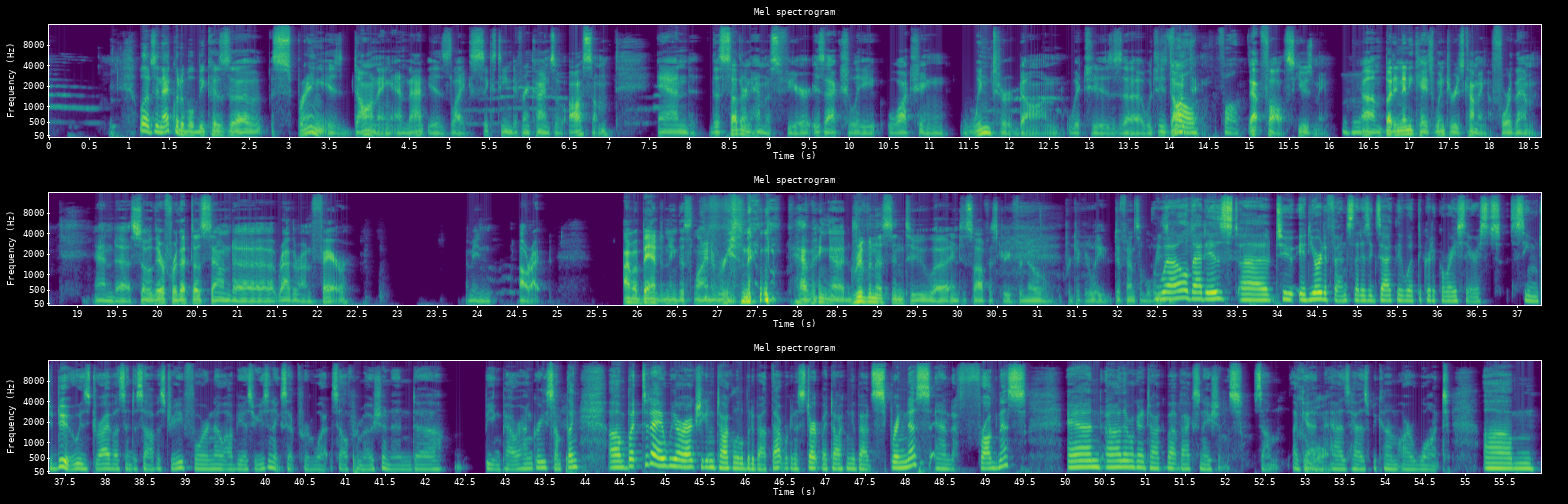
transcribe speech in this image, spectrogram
Well, it's inequitable because uh, spring is dawning, and that is like 16 different kinds of awesome. And the southern hemisphere is actually watching winter dawn, which is uh, which is daunting. Fall. Fall. That fall, excuse me. Mhm. Um, but in any case, winter is coming for them, and uh, so therefore that does sound uh, rather unfair. I mean, all right, I'm abandoning this line of reasoning, having uh, driven us into uh, into sophistry for no particularly defensible reason. Well, that is uh, to in your defense. That is exactly what the critical race theorists seem to do: is drive us into sophistry for no obvious reason except for what self promotion and uh, being power hungry, something. Um, but today we are actually going to talk a little bit about that. We're going to start by talking about springness and frogness, and uh, then we're going to talk about vaccinations. Some again, Cool. as has become our want. Um,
